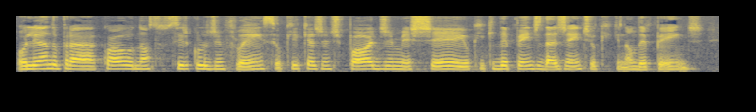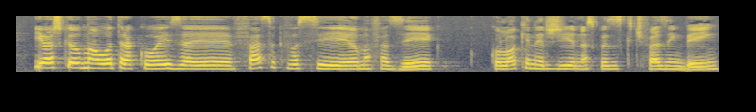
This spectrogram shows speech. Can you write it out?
olhando para qual o nosso círculo de influência, o que, que a gente pode mexer, o que, que depende da gente o que, que não depende. E eu acho que uma outra coisa é faça o que você ama fazer, coloque energia nas coisas que te fazem bem.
